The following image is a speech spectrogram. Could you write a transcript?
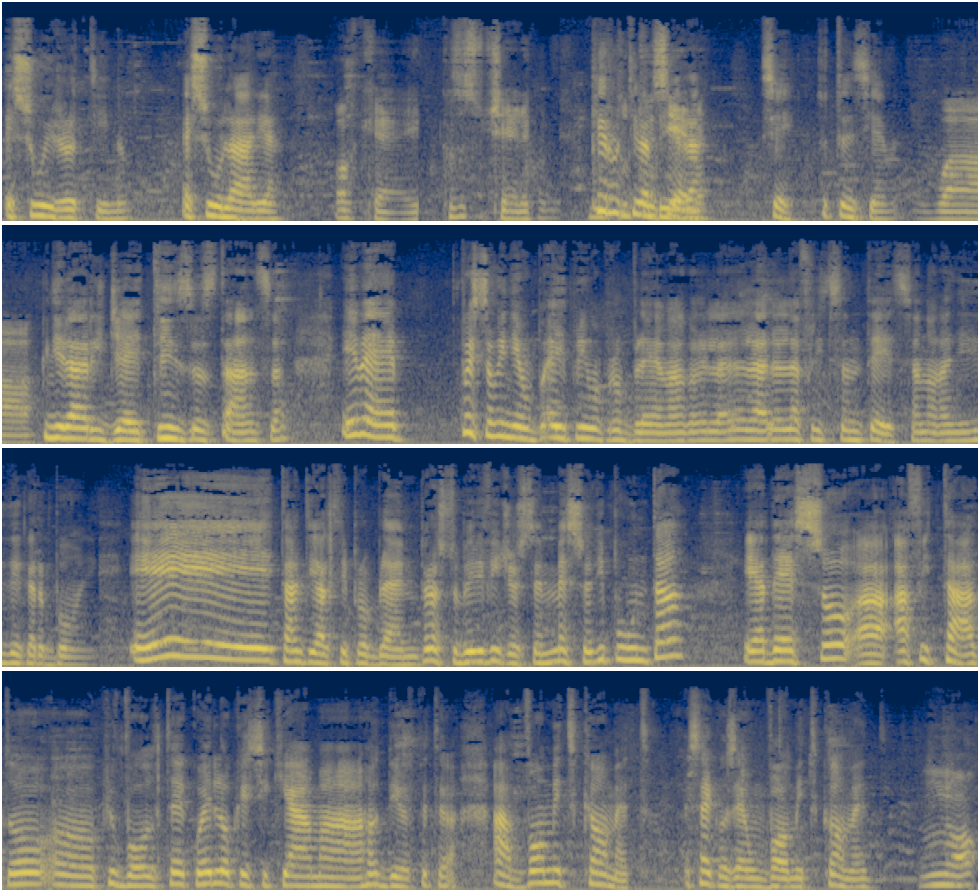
e su il rottino, è su l'aria. Ok. Cosa succede? Che rutti Tutto la insieme? birra? Sì, tutto insieme. Wow. quindi la rigetti in sostanza. E beh, questo quindi è, è il primo problema, la, la, la frizzantezza, no? l'anidride carbonica. E tanti altri problemi. Però sto birrificio si è messo di punta e adesso ha affittato eh, più volte quello che si chiama, oddio, aspetta, ah, Vomit Comet. Sai cos'è un Vomit Comet? No.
